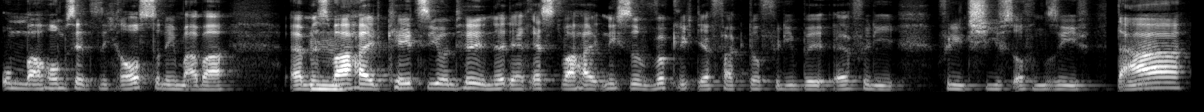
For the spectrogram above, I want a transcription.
um Mahomes jetzt nicht rauszunehmen, aber ähm, mhm. es war halt Casey und Hill, ne? Der Rest war halt nicht so wirklich der Faktor für die, äh, für die, für die Chiefs offensiv. Da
